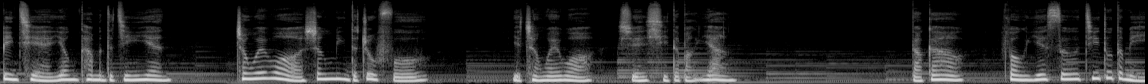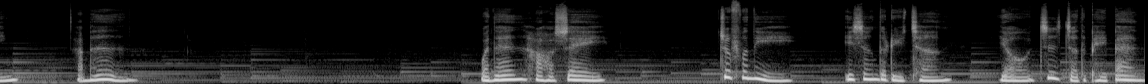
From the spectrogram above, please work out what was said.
并且用他们的经验成为我生命的祝福，也成为我学习的榜样。祷告，奉耶稣基督的名，阿门。晚安，好好睡。祝福你一生的旅程有智者的陪伴。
